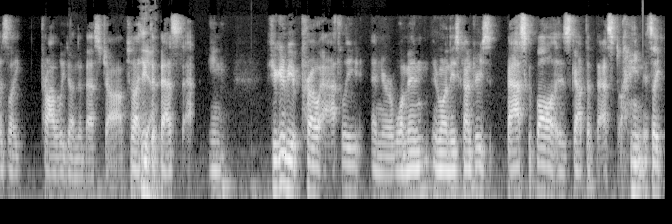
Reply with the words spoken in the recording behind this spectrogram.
is like probably done the best job. So I think yeah. the best. I mean, if you're going to be a pro athlete and you're a woman in one of these countries, basketball has got the best. I mean, it's like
